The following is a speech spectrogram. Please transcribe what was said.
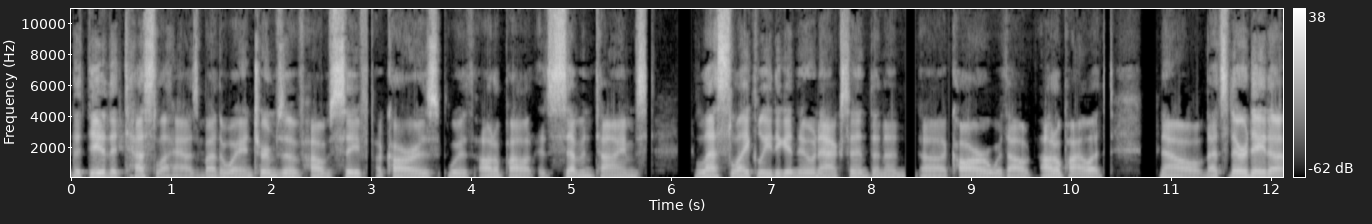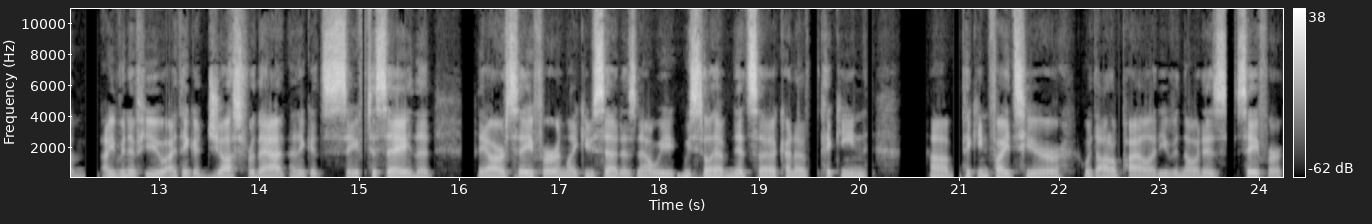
the data that Tesla has, by the way, in terms of how safe a car is with autopilot, it's seven times less likely to get into an accident than a uh, car without autopilot. Now, that's their data. Even if you, I think, adjust for that, I think it's safe to say that they are safer. And like you said, is now we we still have NHTSA kind of picking uh, picking fights here with autopilot, even though it is safer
